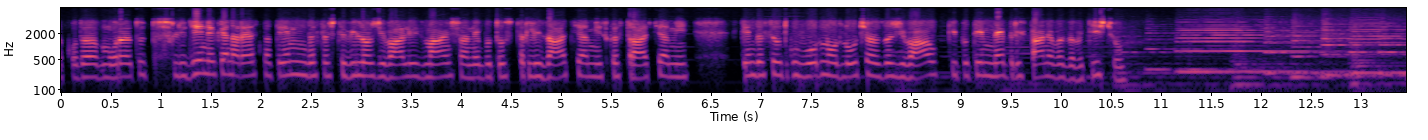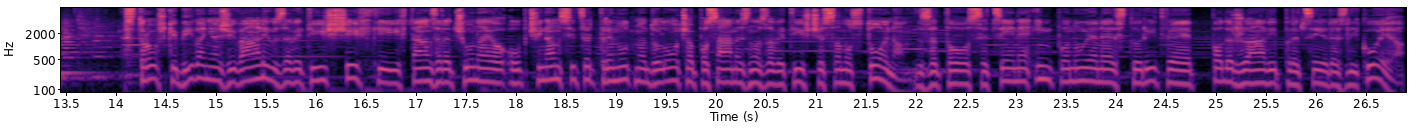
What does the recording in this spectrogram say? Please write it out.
tako da morajo tudi ljudje nekaj narediti na tem, da se število živali zmanjša, ne bo to sterilizacijami, s kastracijami, s tem, da se odgovorno odločajo za žival, ki potem ne pristane v zavetišču. Stroške bivanja živali v zavetiščih, ki jih tam zračunajo občinam, sicer trenutno določa posamezno zavetišče samostojno, zato se cene in ponujene storitve po državi precej razlikujejo.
